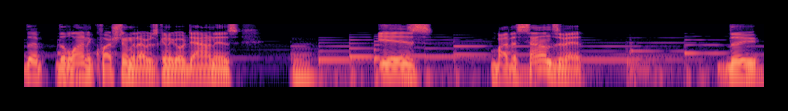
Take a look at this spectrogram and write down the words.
the the line of questioning that I was going to go down is is by the sounds of it the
